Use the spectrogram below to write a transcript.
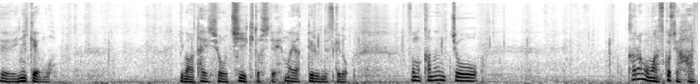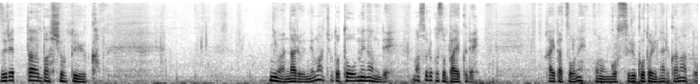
2件を今は対象地域として、まやってるんですけどその河南町からもま少し外れた場所というかにはなるんで、まあ、ちょっと遠めなんで、まあ、それこそバイクで配達をね今後することになるかなと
